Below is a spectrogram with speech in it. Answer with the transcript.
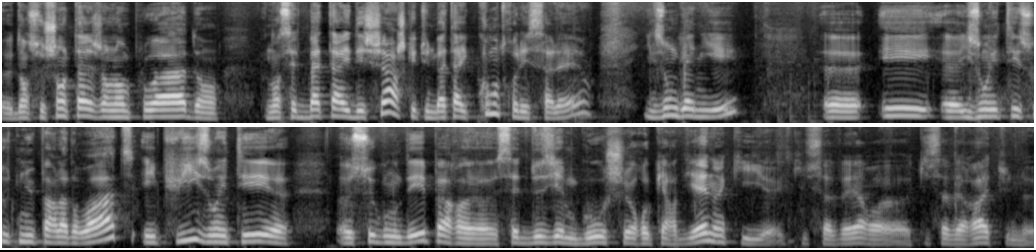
euh, dans ce chantage dans l'emploi, dans, dans, cette bataille des charges, qui est une bataille contre les salaires. Ils ont gagné euh, et euh, ils ont été soutenus par la droite, et puis ils ont été secondés par cette deuxième gauche rocardienne hein, qui, qui s'avérera être une,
